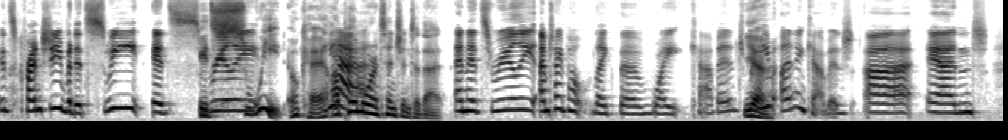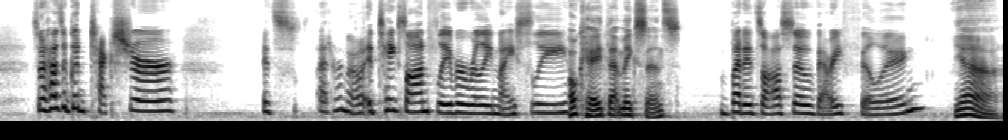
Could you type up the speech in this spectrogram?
it's crunchy but it's sweet it's, It's really sweet. Okay, I'll pay more attention to that. and it's really i'm talking about like the white cabbage Yeah. even onion cabbage uh and so it has a good texture it's i don't know it takes on flavor really nicely Okay, that makes sense. but it's also very filling Yeah.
